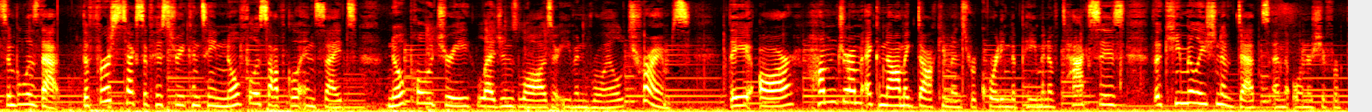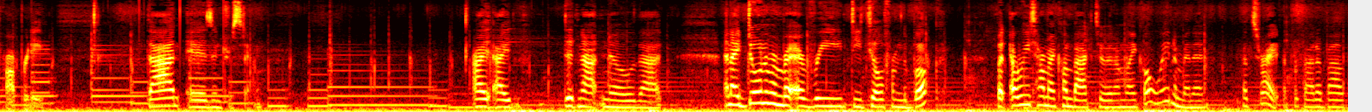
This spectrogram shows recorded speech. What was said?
simple as that. The first texts of history contain no philosophical insights, no poetry, legends, laws, or even royal triumphs. They are humdrum economic documents recording the payment of taxes, the accumulation of debts, and the ownership of property. That is interesting. I, I did not know that. And I don't remember every detail from the book, but every time I come back to it, I'm like, oh, wait a minute. That's right. I forgot about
